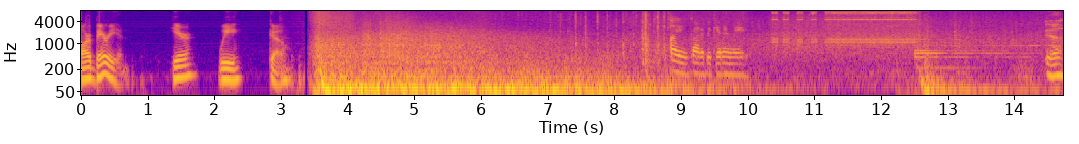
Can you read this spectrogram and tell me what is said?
Barbarian. Here we go. Oh, you've got to be kidding me. Yeah,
